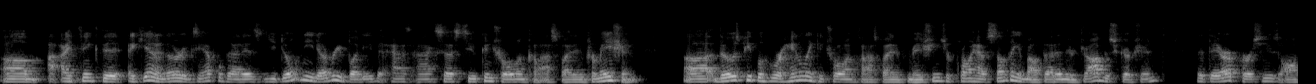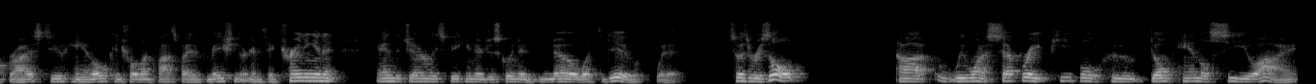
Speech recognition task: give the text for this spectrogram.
Um, I think that, again, another example of that is you don't need everybody that has access to controlled unclassified information. Uh, those people who are handling controlled unclassified information should probably have something about that in their job description, that they are a person who's authorized to handle controlled unclassified information. They're going to take training in it, and that generally speaking, they're just going to know what to do with it. So as a result, uh, we want to separate people who don't handle CUI.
